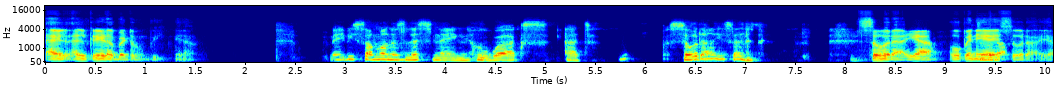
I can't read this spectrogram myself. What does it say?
I'll I'll create a better movie. Yeah. Maybe someone is listening who works at Soda. You said. Sora, yeah. OpenAI Sora, yeah.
